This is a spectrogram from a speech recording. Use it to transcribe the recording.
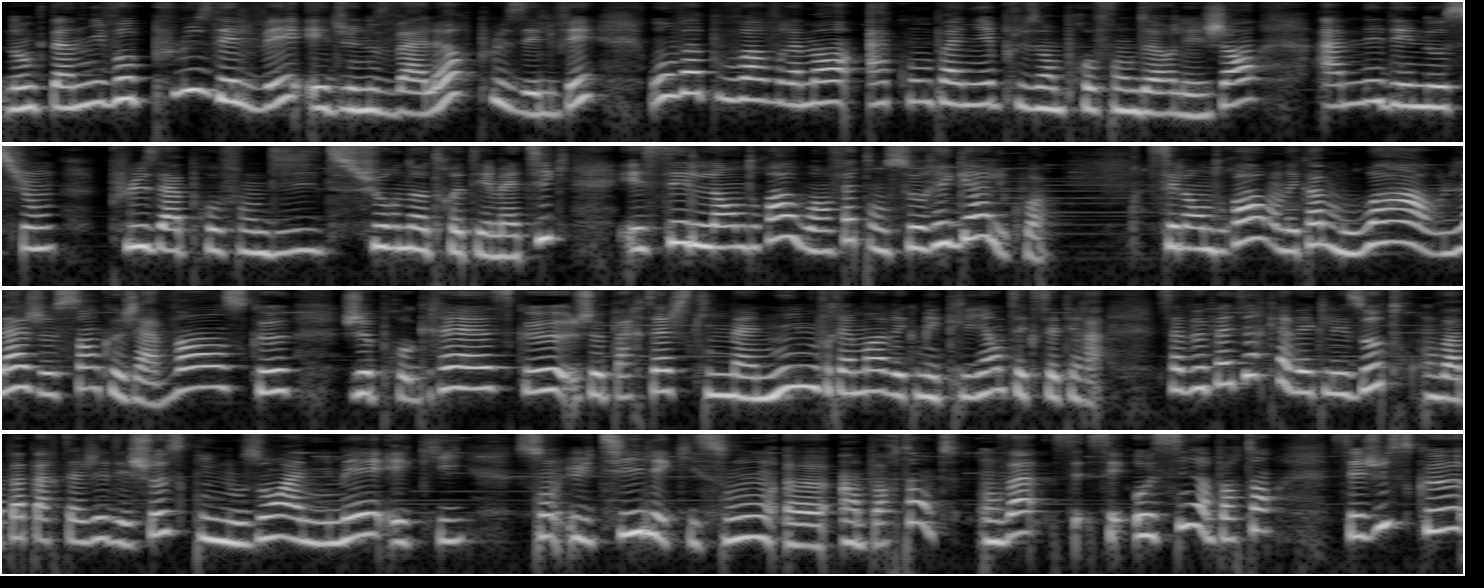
donc d'un niveau plus élevé et d'une valeur plus élevée, où on va pouvoir vraiment accompagner plus en profondeur les gens, amener des notions plus approfondies sur notre thématique, et c'est l'endroit où en fait on se régale, quoi c'est l'endroit où on est comme waouh, là je sens que j'avance, que je progresse, que je partage ce qui m'anime vraiment avec mes clientes, etc. Ça veut pas dire qu'avec les autres, on va pas partager des choses qui nous ont animés et qui sont utiles et qui sont euh, importantes. C'est aussi important. C'est juste que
